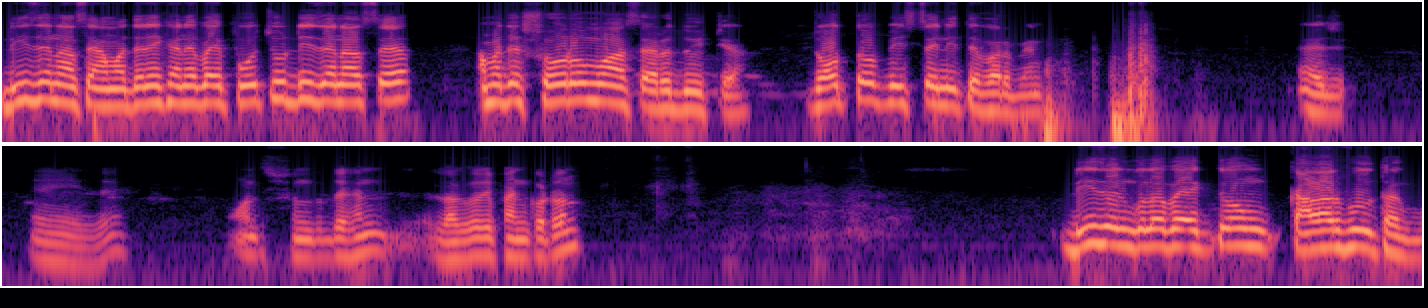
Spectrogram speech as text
ডিজাইন আছে আমাদের এখানে ভাই প্রচুর ডিজাইন আছে। আমাদের শোরুমও আছে আর দুইটা। যত পিস চাই নিতে পারবেন। এই যে। এই যে। অনেক সুন্দর দেখেন লাক্সারি ফাইন কটন ডিজাইনগুলো ভাই একদম কালারফুল থাকব।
